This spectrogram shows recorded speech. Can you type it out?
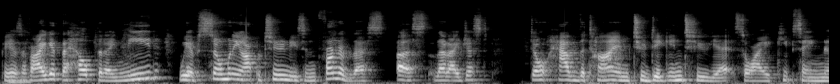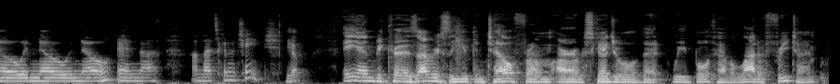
Because if I get the help that I need, we have so many opportunities in front of us, us that I just don't have the time to dig into yet. So I keep saying no and no and no, and uh, um, that's going to change. Yep. And because obviously you can tell from our schedule that we both have a lot of free time,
